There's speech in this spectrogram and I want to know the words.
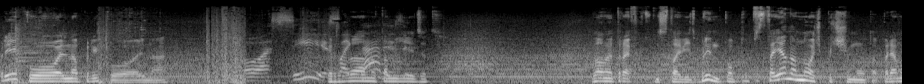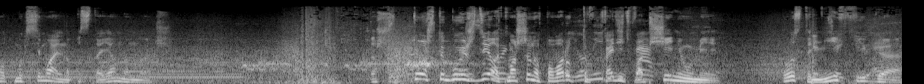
Прикольно, прикольно. Рано там едет. Главное трафик не словить. Блин, постоянно ночь почему-то. Прям вот максимально постоянно ночь. Да что ж ты будешь делать? Машина в поворот-то входить вообще не умеет. Просто нифига.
